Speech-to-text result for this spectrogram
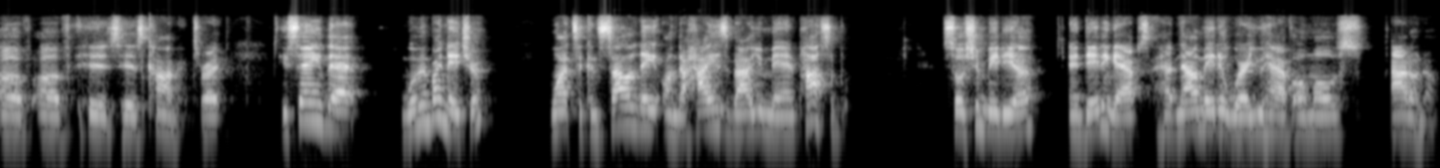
of of his his comments, right? He's saying that women by nature want to consolidate on the highest value man possible. Social media and dating apps have now made it where you have almost, I don't know,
